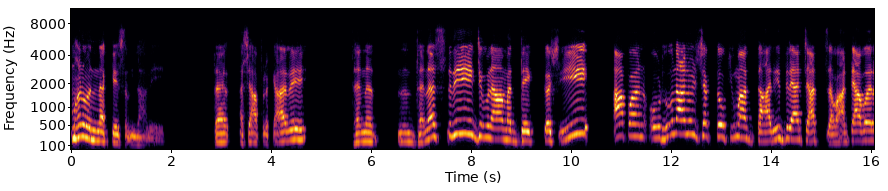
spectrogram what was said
म्हणून नक्की समजावे. तर अशा प्रकारे धन धनश्री जीवनामध्ये कशी आपण ओढून आणू शकतो किंवा दारिद्र्याच्या चव्हाट्यावर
